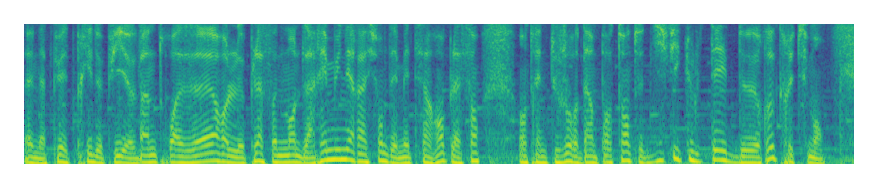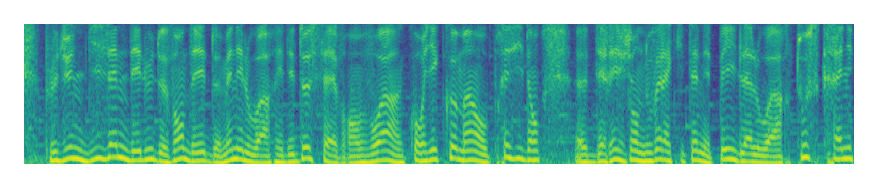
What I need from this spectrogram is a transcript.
n'a pu être pris depuis 23 heures. Le plafonnement de la rémunération des médecins remplaçants entraîne toujours d'importantes difficultés de recrutement. Plus d'une dizaine d'élus de Vendée, de Maine-et-Loire et des Deux-Sèvres envoient un courrier commun au président des régions Nouvelle-Aquitaine et Pays de la Loire. Tous craignent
